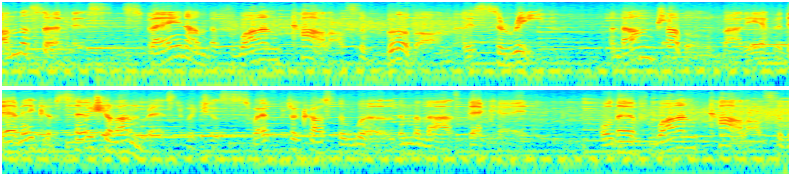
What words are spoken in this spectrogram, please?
On the surface, Spain under Juan Carlos of Bourbon is serene and untroubled by the epidemic of social unrest which has swept across the world in the last decade although Juan Carlos of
